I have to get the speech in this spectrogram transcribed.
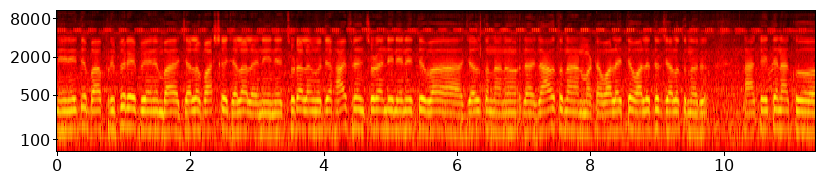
నేనైతే బాగా ప్రిపేర్ అయిపోయాను బాగా జల్ల ఫాస్ట్గా జల్లాలని నేను చూడాలనుకుంటే హాయ్ ఫ్రెండ్స్ చూడండి నేనైతే బాగా జల్లుతున్నాను లాగుతున్నాను అనమాట వాళ్ళైతే వాళ్ళిద్దరు జల్లుతున్నారు. నాకైతే నాకు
